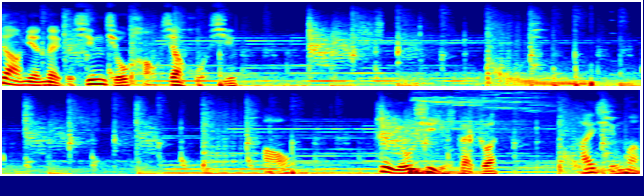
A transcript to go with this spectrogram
下面那个星球好像火星。哦，这游戏有盖砖，还行吗？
